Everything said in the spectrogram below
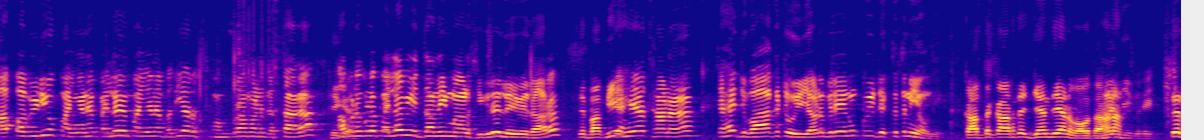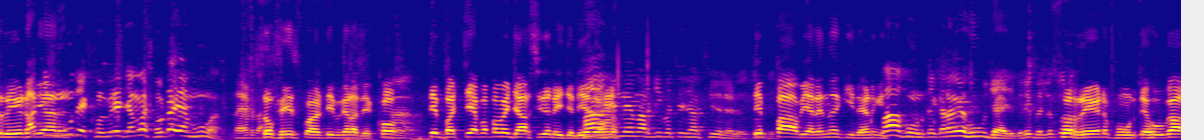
ਆਪਾਂ ਵੀਡੀਓ ਪਾਈਆਂ ਨੇ ਪਹਿਲਾਂ ਵੀ ਪਾਈਆਂ ਨੇ ਵਧੀਆ ਰਿਸਪੌਂਸ ਭਰਾਵਾਂ ਨੇ ਦਿੱਤਾਗਾ। ਆਪਣੇ ਕੋਲੇ ਪਹਿਲਾਂ ਵੀ ਇਦਾਂ ਦਾ ਹੀ ਮਾਲ ਸੀ ਵੀਰੇ ਲੇਵੇਦਾਰ। ਤੇ ਬਾਕੀ ਵੀ ਇਹ ਥਾਣਾ ਚਾਹੇ ਜਵਾਕ ਚ ਹੋਈ ਜਾਣ ਵੀਰੇ ਇਹਨੂੰ ਕੋਈ ਦਿੱਕਤ ਨਹੀਂ ਆਉਂਦੀ। ਕੱਦ ਕਾਠ ਤੇ ਜਿੰਦ ਜਾਨ ਬਹੁਤ ਆ ਹਨਾ? ਹਾਂਜੀ ਵੀਰੇ। ਤੇ ਰੇਟ ਬਾਕੀ ਯਾਰ ਮੂੰਹ ਦੇਖੋ ਵੀਰੇ ਜਮਾ ਛੋਟਾ ਜਿਹਾ ਮੂੰਹ ਆ ਬੈਠ ਦਾ। ਸੋ ਫੇਸ ਕੁਆਲਿਟੀ ਵਗੈਰਾ ਦੇਖੋ। ਹਾਂ। ਤੇ ਬੱਚੇ ਆਪਾਂ ਭਾਵੇਂ ਜਰਸੀ ਦੇ ਲਈ ਚੱਲੀਏ ਤਾਂ ਹਾਂ ਹੁਣ। ਜਿੰਨੇ ਮਰਜ਼ੀ ਬੱਚੇ ਜਰਸੀ ਦੇ ਲੈ ਲਓ ਤੇ ਭਾਵ ਯਾਰ ਇਹਨਾਂ ਦੇ ਕੀ ਰਹਿਣਗੇ? ਆਹ ਫੋਨ ਤੇ ਕਰਾਂਗੇ ਹੂ ਜਾਇਜ਼ ਵੀਰੇ ਸੋ ਬਿਲਕੁਲ ਰੇਟ ਫੋਨ ਤੇ ਹੋਊਗਾ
